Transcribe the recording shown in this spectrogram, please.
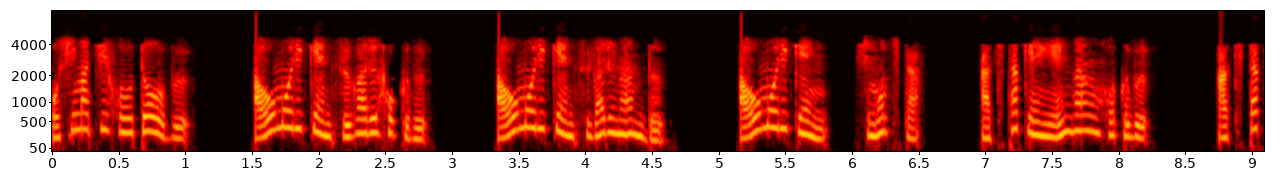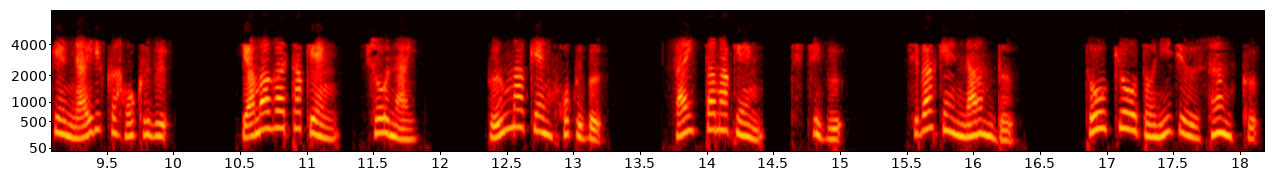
押島地方東部、青森県津軽北部、青森県津軽南部、青森県下北、秋田県沿岸北部、秋田県内陸北部、山形県庄内、群馬県北部、埼玉県秩父、千葉県南部、東京都23区、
